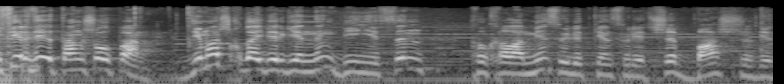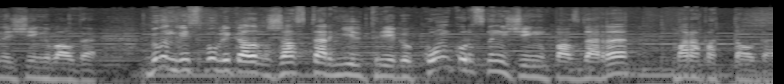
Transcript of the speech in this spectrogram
эфирде таңшолпан димаш құдайбергеннің бейнесін қылқаламмен сөйлеткен суретші бас жүлдені жеңіп алды бүгін республикалық жастар ел тірегі конкурсының жеңімпаздары марапатталды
